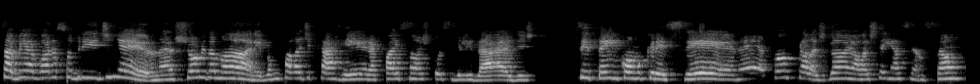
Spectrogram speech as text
saber agora sobre dinheiro, né? Show me the money. Vamos falar de carreira, quais são as possibilidades, se tem como crescer, né? Quanto que elas ganham, elas têm ascensão.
